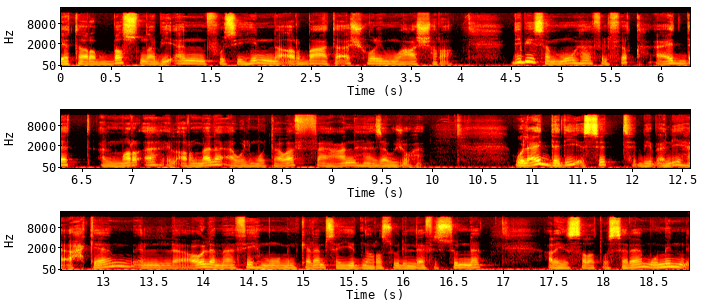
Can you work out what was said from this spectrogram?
يتربصن بأنفسهن أربعة أشهر وعشرة. دي بيسموها في الفقه عدة المرأة الأرملة أو المتوفى عنها زوجها. والعدة دي الست بيبقى ليها أحكام العلماء فهموا من كلام سيدنا رسول الله في السنة عليه الصلاة والسلام ومن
